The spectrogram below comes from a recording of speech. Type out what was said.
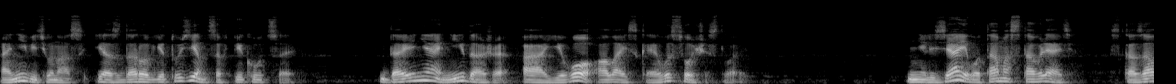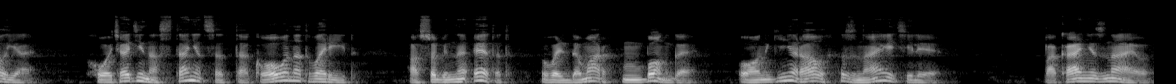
они ведь у нас и о здоровье туземцев пекутся. Да и не они даже, а его алайское высочество». «Нельзя его там оставлять», — сказал я. «Хоть один останется, такого натворит. Особенно этот, Вальдемар Мбонга. Он генерал, знаете ли?» «Пока не знаю»,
